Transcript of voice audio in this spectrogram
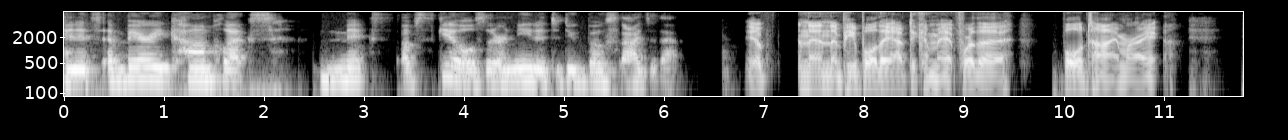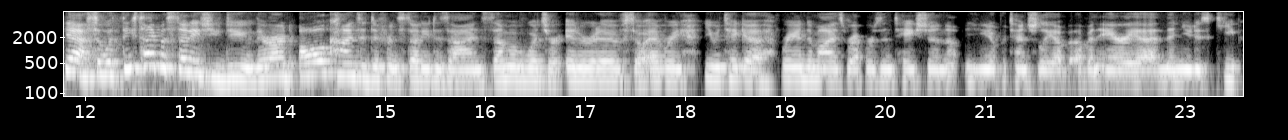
and it's a very complex mix of skills that are needed to do both sides of that Yep. And then the people they have to commit for the full time, right? Yeah, so with these type of studies you do, there are all kinds of different study designs, some of which are iterative. So every you would take a randomized representation, uh, you know, potentially of, of an area, and then you just keep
